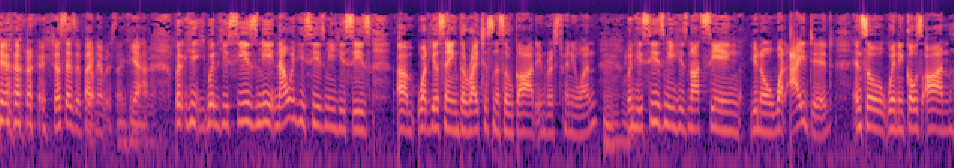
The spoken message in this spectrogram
yeah. yeah. Just as if yep. I never sinned. Mm-hmm. Yeah. But he, when he sees me, now when he sees me, he sees um, what you're saying, the righteousness of God in verse 21. Mm-hmm. When he sees me, he's not seeing, you know, what I did. And so when it goes on,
